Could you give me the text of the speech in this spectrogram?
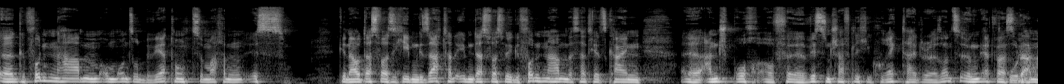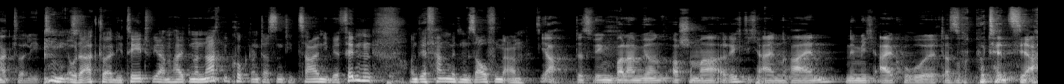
äh, gefunden haben, um unsere Bewertung zu machen, ist genau das, was ich eben gesagt habe, eben das, was wir gefunden haben. Das hat jetzt keinen äh, Anspruch auf äh, wissenschaftliche Korrektheit oder sonst irgendetwas. Oder haben- Aktualität. Oder Aktualität. Wir haben halt nur nachgeguckt und das sind die Zahlen, die wir finden. Und wir fangen mit dem Saufen an. Ja, deswegen ballern wir uns auch schon mal richtig einen rein, nämlich Alkohol, das Suchtpotenzial.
